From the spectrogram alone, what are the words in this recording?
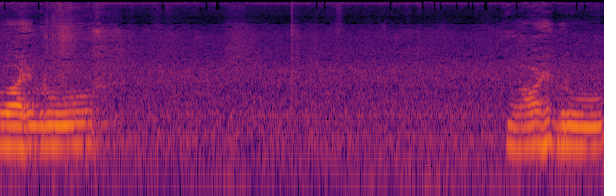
ਵਾਹਿਗੁਰੂ। ਵਾਹਿਗੁਰੂ।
